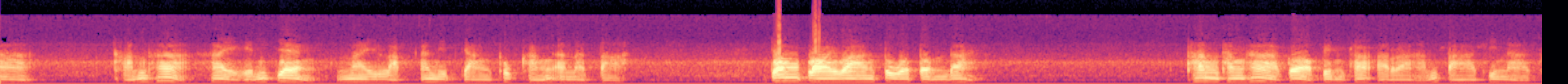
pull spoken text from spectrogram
ณา ขันห้าให้เห็นแจ้ง ในหลักอนิจจังทุกขังอนัตตาจงปล่อยวางตัวตนได้ ท่านทั้งห้าก็เป็นพระอรหันตาที่นาศ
